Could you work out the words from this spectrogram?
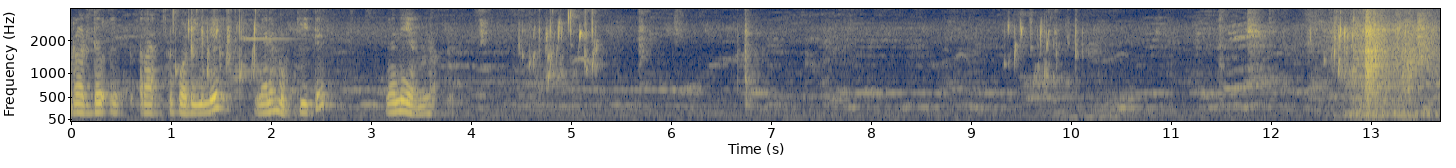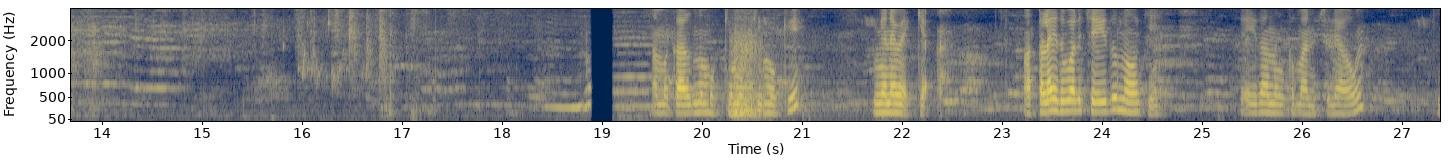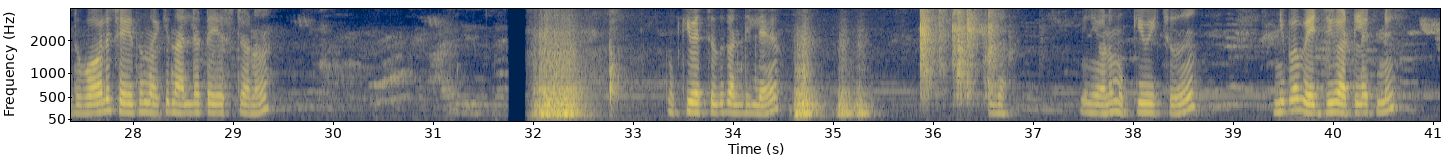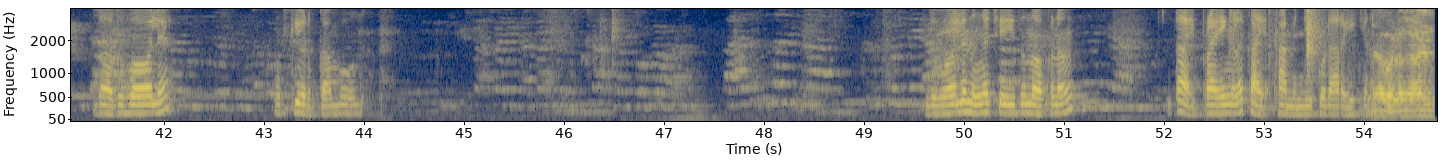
ബ്രെഡ് റസ്ക് പൊടിയിൽ ഇങ്ങനെ മുക്കിയിട്ട് ഇങ്ങനെ ഇടണം. നമുക്കതൊന്ന് മുക്കി മുക്കി മുക്കി ഇങ്ങനെ വെക്കാം. മക്കളെ ഇതുപോലെ ചെയ്ത് നോക്കി. ചെയ്താൽ നിങ്ങൾക്ക് മനസ്സിലാവും. ഇതുപോലെ ചെയ്ത് നോക്കി. നല്ല ടേസ്റ്റാണ് മുക്കി വെച്ചത് കണ്ടില്ലേ? ഇതാ. ഇങ്ങനെയാണ് മുക്കി വെച്ചത്. ഇനിയിപ്പോൾ വെജ് കട്ട്ലറ്റിന് ഇത് അതുപോലെ മുക്കിയെടുക്കാൻ പോകുന്നു. ഇതുപോലെ നിങ്ങൾ ചെയ്ത് നോക്കണം. കേട്ടോ അഭിപ്രായങ്ങൾ കമന്റിൽ കൂടെ അറിയിക്കണം.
